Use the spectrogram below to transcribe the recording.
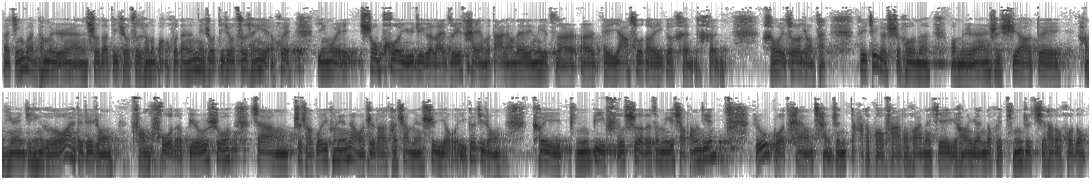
呃，尽管他们仍然受到地球磁层的保护，但是那时候地球磁层也会。因为受迫于这个来自于太阳的大量带电粒子而而被压缩到一个很很很萎缩的状态，所以这个时候呢，我们仍然是需要对航天员进行额外的这种防护的。比如说，像至少国际空间站，我知道它上面是有一个这种可以屏蔽辐射的这么一个小房间。如果太阳产生大的爆发的话，那些宇航员都会停止其他的活动，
